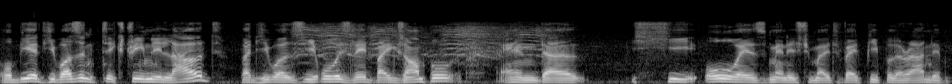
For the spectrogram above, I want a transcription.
albeit he wasn't extremely loud, but he was he always led by example, and uh, he always managed to motivate people around him.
